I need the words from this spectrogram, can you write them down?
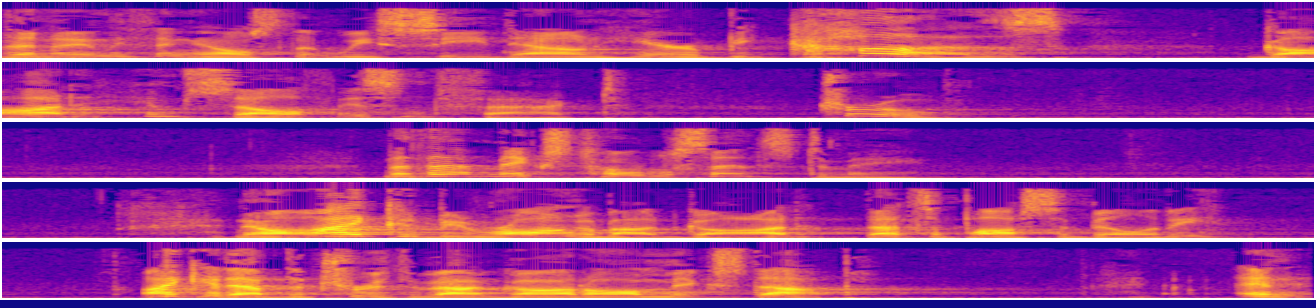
than anything else that we see down here because God Himself is in fact true. Now that makes total sense to me. Now I could be wrong about God. That's a possibility. I could have the truth about God all mixed up. And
